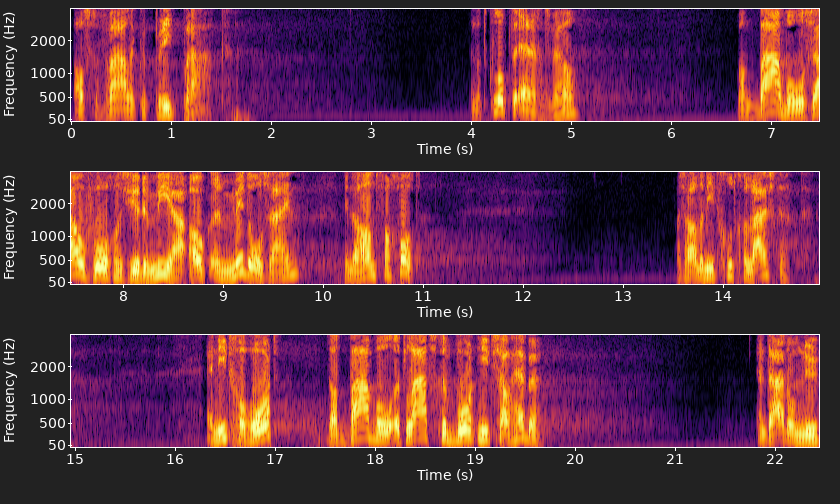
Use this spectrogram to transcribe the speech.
Als gevaarlijke prietpraat. En dat klopte ergens wel. Want Babel zou volgens Jeremia ook een middel zijn in de hand van God. Maar ze hadden niet goed geluisterd. En niet gehoord dat Babel het laatste woord niet zou hebben. En daarom nu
